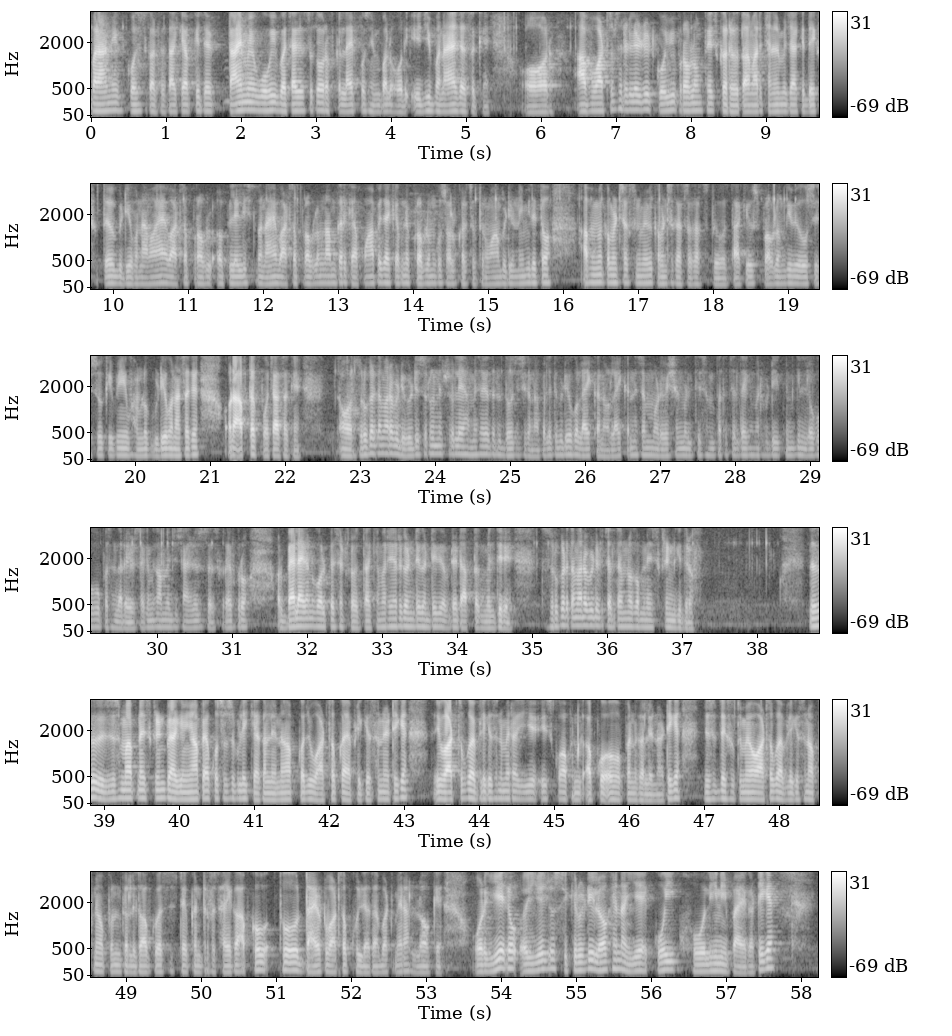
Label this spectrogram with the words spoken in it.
बनाने की कोशिश करते हैं ताकि आपके जो टाइम है वो भी बचा जा सके और आपके लाइफ को सिंपल और ईजी बनाया जा सके। और आप व्हाट्सअप से रिलेटेड कोई भी प्रॉब्लम फेस कर रहे हो तो हमारे चैनल में जाके देख सकते हो वीडियो बना हुआ है व्हाट्सअप प्रॉब्लम प्ले लिस्ट बनाया है व्हाट्सअप प्रॉब्लम नाम करके आप वहाँ पे जाके अपने प्रॉब्लम को सॉल्व कर सकते हो। वहाँ वीडियो नहीं मिले तो आप हमें कमेंट सेक्शन में भी कमेंट्स कर सकते हो ताकि उस प्रॉब्लम की भी, उस इशू की भी हम लोग वीडियो बना सकें और आप तक पहुँचा सकें। और शुरू करते हैं हमारा वीडियो। वीडियो शुरू करने से पहले हमेशा की तरफ़ दो चीज़ करना। पहले तो वीडियो को लाइक करना लाइक करने से हमें मोटिवेशन मिलती है हमें पता चलता है कि हमारी वीडियो किन किन लोगों को पसंद आ रही है। सेकंड काम है जो चैनल को सब्सक्राइब करो और बेल आइकन कॉल पर सेट करो ताकि हमारे हर घंटे घंटे की अपडेट आप तक मिलती रहे। तो शुरू करते हमारा वीडियो चलते हैं हम लोग अपने स्क्रीन की तरफ़। जैसे जैसे मैं अपने स्क्रीन पे आ गया यहाँ पे आपको सबसे पहले क्या कर लेना आपका जो व्हाट्सअप का एप्लीकेशन है, ठीक है? ये व्हाट्सअप का एप्लीकेशन मेरा, ये इसको अपन आपको ओपन कर लेना, ठीक है? जैसे देख सकते हो, मैं व्हाट्सअप का एप्लीकेशन अपने ओपन कर लेता हूँ, आपके पास इस टाइप का इंटरफेस आएगा, आपको तो डायरेक्ट व्हाट्सअप खुल जाता है बट मेरा लॉक है। और ये जो ये जो सिक्योरिटी लॉक है ना, ये कोई खोल ही नहीं पाएगा, ठीक है?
